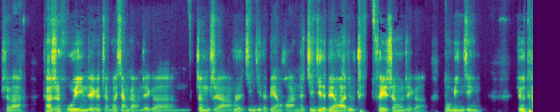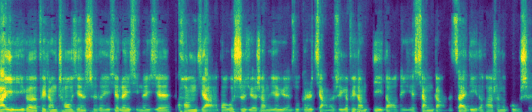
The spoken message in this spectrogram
是吧？他是呼应这个整个香港这个政治啊或者经济的变化。那经济的变化就催生了这个夺命金，就他以一个非常超现实的一些类型的一些框架，包括视觉上的一些元素，可是讲的是一个非常地道的一些香港的在地的发生的故事。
